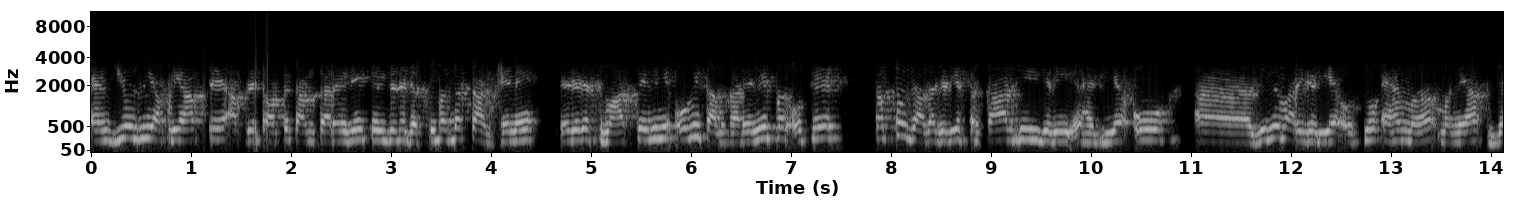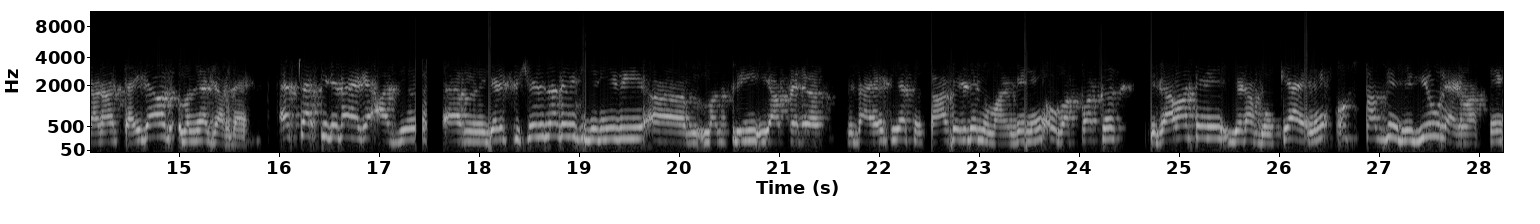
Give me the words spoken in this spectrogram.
ਐਨਜੀਓ ਵੀ ਆਪਣੇ ਆਪ ਤੇ ਆਪਣੇ ਤੌਰ ਤੇ ਕੰਮ ਕਰ ਰਹੇ ਨੇ। ਕਈ ਜਿਹੜੇ ਜਥੇਬੰਦਕ ਢਾਂਚੇ ਨੇ ਤੇ ਜਿਹੜੇ ਸਮਾਜ ਸੇਵੀ ਨੇ, ਉਹ ਵੀ ਕੰਮ ਕਰ ਰਹੇ ਨੇ। ਪਰ ਉੱਥੇ ਸਭ ਤੋਂ ਜ਼ਿਆਦਾ ਜਿਹੜੀ ਸਰਕਾਰ ਦੀ ਜਿਹੜੀ ਹੈਗੀ ਹੈ, ਉਹ ਜ਼ਿੰਮੇਵਾਰੀ ਜਿਹੜੀ ਹੈ ਉਸ ਨੂੰ ਅਹਿਮ ਮੰਨਿਆ ਜਾਣਾ ਚਾਹੀਦਾ ਔਰ ਮੰਨਿਆ ਜਾਂਦਾ ਹੈ। ਇਸ ਕਰਕੇ ਜਿਹੜਾ ਹੈਗਾ ਅੱਜ ਜਿਹੜੇ ਪਿਛਲੇ ਦਿਨਾਂ ਦੇ ਵਿੱਚ ਜਿੰਨੀ ਵੀ ਮੰਤਰੀ ਜਾਂ ਫਿਰ ਵਿਧਾਇਕ ਜਾਂ ਸਰਕਾਰ ਦੇ ਜਿਹੜੇ ਨੁਮਾਇੰਦੇ ਨੇ, ਉਹ ਵੱਖ-ਵੱਖ ਜਗ੍ਹਾਵਾਂ ਤੇ ਜਿਹੜਾ ਹੋ ਕੇ ਆਏ ਨੇ ਉਸ ਸਭ ਦੇ ਰਿਵਿਊ ਲੈਣ ਵਾਸਤੇ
